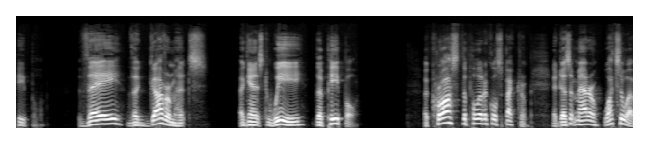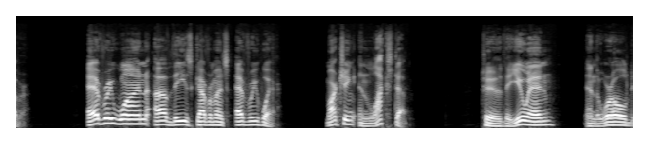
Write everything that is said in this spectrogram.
people. They, the governments, against we, the people. Across the political spectrum, it doesn't matter whatsoever. Every one of these governments everywhere marching in lockstep to the UN and the World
